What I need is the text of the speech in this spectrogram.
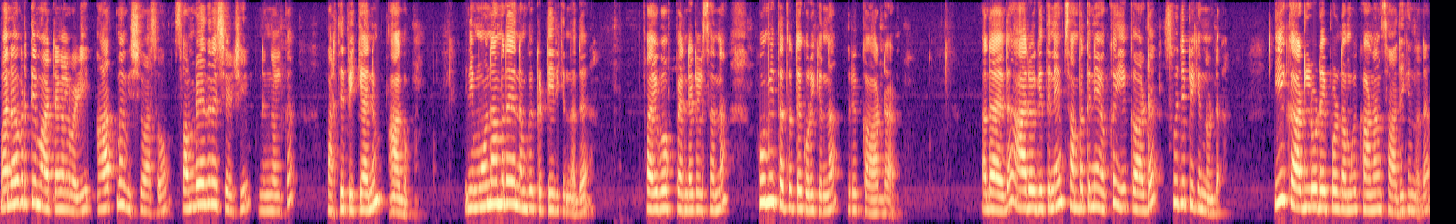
മനോവൃത്തി മാറ്റങ്ങൾ വഴി ആത്മവിശ്വാസവും സംവേദനശേഷിയും നിങ്ങൾക്ക് വർദ്ധിപ്പിക്കാനും ആകും. ഇനി മൂന്നാമതായി നമുക്ക് കിട്ടിയിരിക്കുന്നത് ഫൈവ് ഓഫ് പെൻഡകിൾസ് എന്ന ഭൂമി തത്വത്തെ കുറിക്കുന്ന ഒരു കാർഡാണ്. അതായത് ആരോഗ്യത്തിനെയും സമ്പത്തിനെയും ഒക്കെ ഈ കാർഡ് സൂചിപ്പിക്കുന്നുണ്ട്. ഈ കാർഡിലൂടെ ഇപ്പോൾ നമുക്ക് കാണാൻ സാധിക്കുന്നത്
